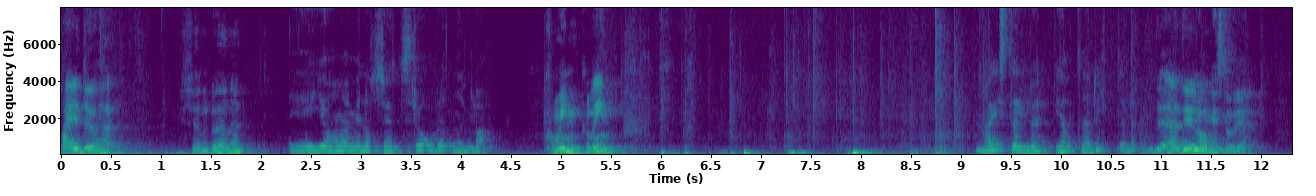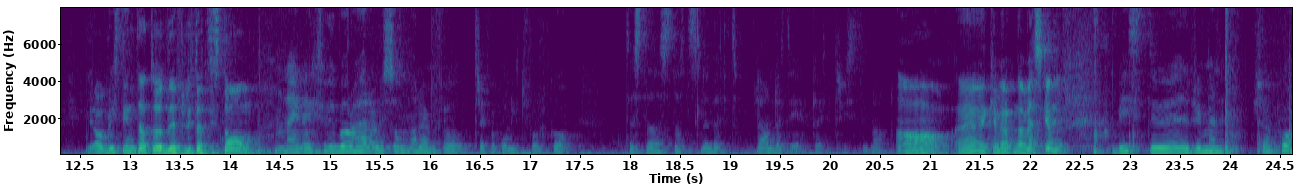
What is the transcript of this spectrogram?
Vad är du här? Känner du henne? Eh, jag har med mig något som jag tror att ni vill ha. Kom in, kom in! Ja, istället. Är allt det här ditt, eller? Det är, det är en lång historia. Jag visste inte att du hade flyttat till stan. Nej, nej. Vi är bara här över sommaren för att träffa på nytt folk och testa stadslivet. Landet är rätt trist ibland. Ah, eh, kan vi öppna väskan nu? Visst, du är ivrig, men kör på.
